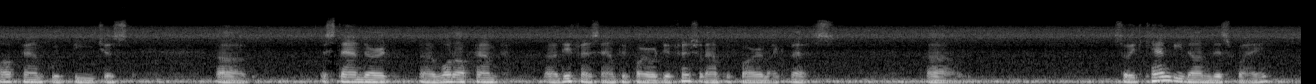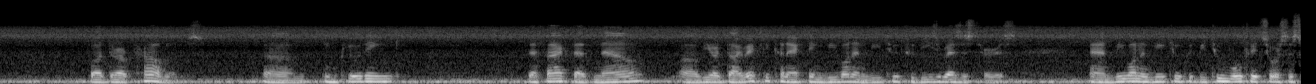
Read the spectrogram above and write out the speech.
op amp would be just uh, a standard uh, one op amp uh, difference amplifier or differential amplifier like this. Um, so it can be done this way, but there are problems, um, including the fact that now uh, we are directly connecting V1 and V2 to these resistors and V1 and V2 could be two voltage sources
